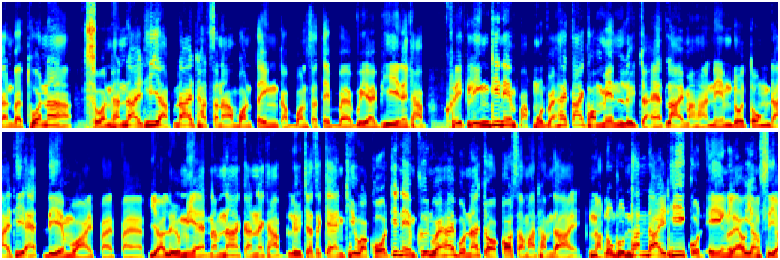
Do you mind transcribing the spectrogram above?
กันแบบทั่วหน้า ส่วนท่านใดที่อยากได้ทัศนะบอลเต็งกับบอลสเต็ปแบบ VIP นะครับ คลิกลิงก์ที่เนมปักหมุดไว้ให้ใต้คออมเมนต์หรือจะแอดไลน์มาหาเนมโดยตรงได้ที่ @dmy88 อย่าลืมมีแอดนำหน้ากันนะครับ หรือจะสแกน QR Code ที่เนมขึ้นไว้ให้บนหน้าจอก็สามารถทำได้ นักลงทุนท่านใดที่กดเองแล้วยังเสีย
